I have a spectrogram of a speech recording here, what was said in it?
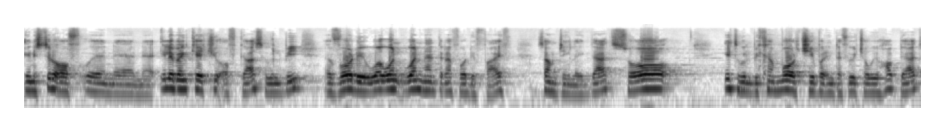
Instead of when uh, 11 kg of gas will be a 40, 145 something like that. So it will become more cheaper in the future. We hope that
